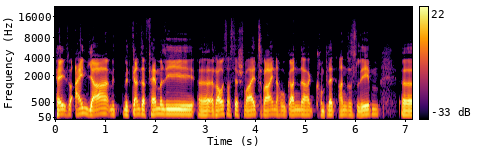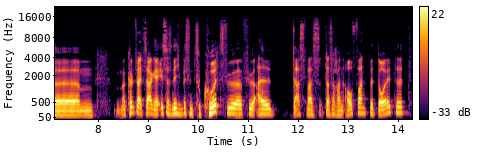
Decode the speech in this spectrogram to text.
Hey, so ein Jahr mit, mit ganzer Family äh, raus aus der Schweiz, rein nach Uganda, komplett anderes Leben. Ähm, man könnte vielleicht sagen, ja, ist das nicht ein bisschen zu kurz für, für all das, was das auch an Aufwand bedeutet?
